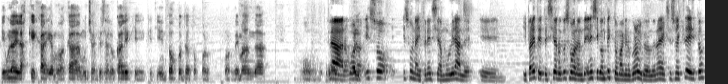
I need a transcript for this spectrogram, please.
Es una de las quejas, digamos, acá muchas empresas locales que, tienen todos contratos por, por demanda. claro, bueno, eso, es una diferencia muy grande. Eh, y para este te cierro. Entonces, bueno, en ese contexto macroeconómico donde no hay acceso al crédito,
